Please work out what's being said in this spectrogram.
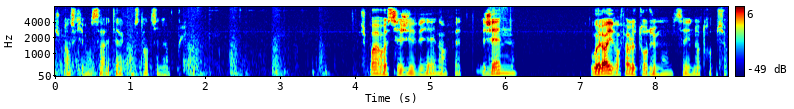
Je pense qu'ils vont s'arrêter à Constantinople. Je pourrais resiéger Vienne en fait. Gênes. Ou alors ils vont faire le tour du monde. C'est une autre option.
